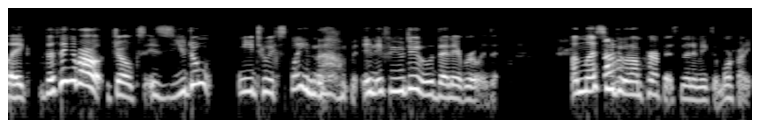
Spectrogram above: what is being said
Like the thing about jokes is you don't need to explain them. And if you do, then it ruins it. Unless you do it on purpose, and then it makes it more funny.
